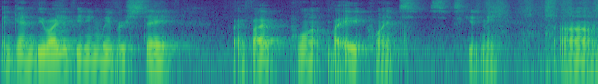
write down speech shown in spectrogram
again, BYU beating Weber State by five point by eight points. Excuse me. Um,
